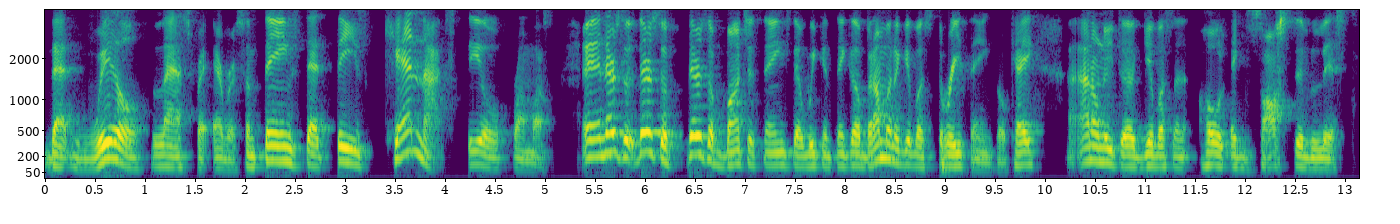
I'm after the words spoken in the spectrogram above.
that will last forever. Some things that thieves cannot steal from us. And there's a there's a there's a bunch of things that we can think of, but I'm going to give us three things. Okay, I don't need to give us a whole exhaustive list.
